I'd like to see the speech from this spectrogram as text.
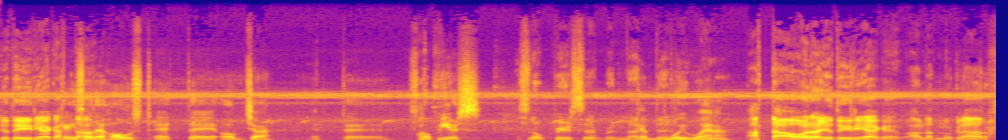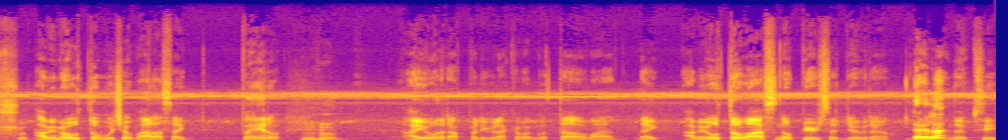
yo te diría que que hasta hizo de host este Okja, este Snowpiercer, Snowpiercer, ¿verdad? que es muy buena. Hasta ahora yo te diría que, hablando claro, a mí me gustó mucho Parasite, pero. Hay otras películas que me han gustado más. Like, a mí me gustó más Snowpiercer, yo creo. ¿De verdad? De- sí.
